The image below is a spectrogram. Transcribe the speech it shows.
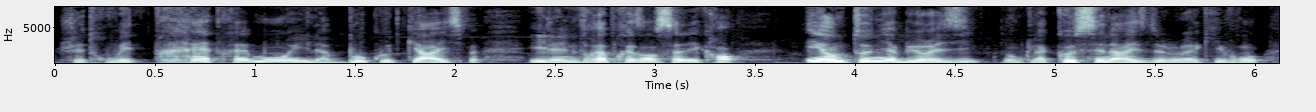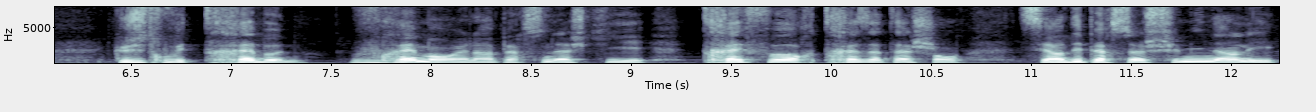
Je l'ai trouvé très très bon et il a beaucoup de charisme et il a une vraie présence à l'écran. Et Antonia Burezi, donc la co-scénariste de Lola Kivron, que j'ai trouvé très bonne. Vraiment, elle a un personnage qui est très fort, très attachant. C'est un des personnages féminins les,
